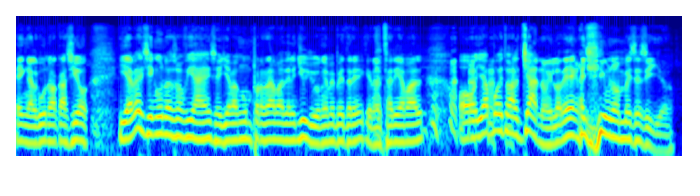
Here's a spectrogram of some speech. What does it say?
en alguna ocasión. Y a ver si en uno de esos viajes se llevan un programa del Yuyu en MP3, que no estaría mal, o ya puesto al llano y lo dejan allí unos mesecillos.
